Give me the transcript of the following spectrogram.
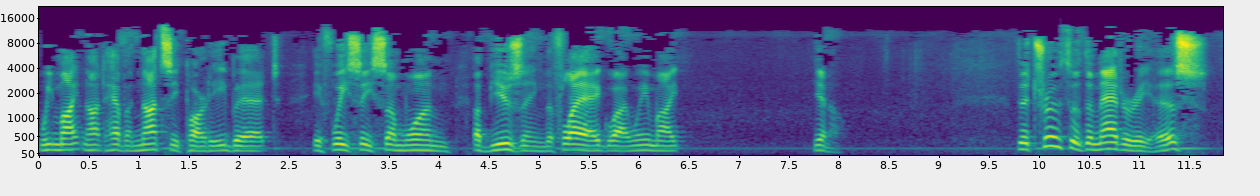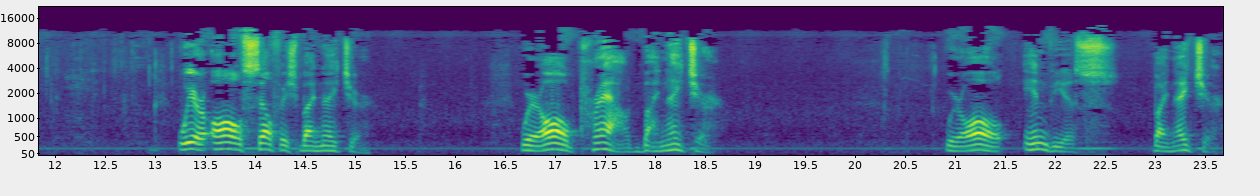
We might not have a Nazi party, but if we see someone abusing the flag, why, we might, you know. The truth of the matter is, we are all selfish by nature. We're all proud by nature. We're all envious by nature.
